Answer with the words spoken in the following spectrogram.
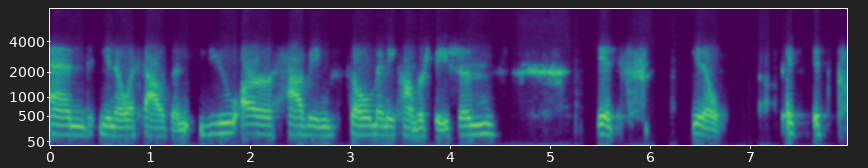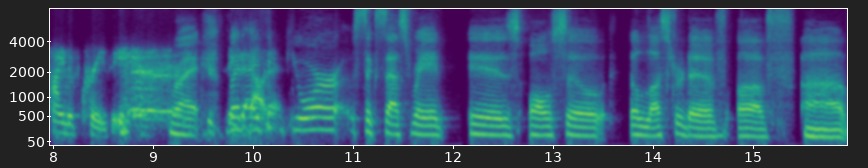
and, you know, a thousand. You are having so many conversations. It's you know, it's it's kind of crazy. Right. but I think it. your success rate is also illustrative of uh,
